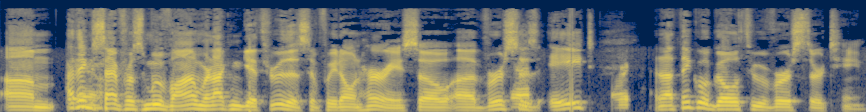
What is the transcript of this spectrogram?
Um, I think yeah. it's time for us to move on. We're not going to get through this if we don't hurry. So, uh, verses yeah. 8, and I think we'll go through verse 13.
